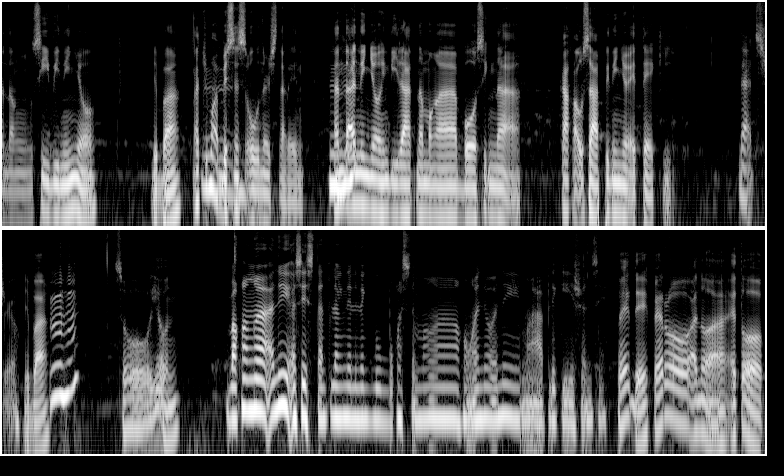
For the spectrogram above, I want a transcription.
ng CV ninyo, 'di ba? At yung mga Mm. business owners na rin. Mhm. Tandaan ninyo hindi lahat ng mga bossing na kakausapin ninyo e techie, That's true. 'di ba? Mhm. So, 'yun. Baka nga ano eh, assistant lang nila nagbubukas ng mga kung ano-ano eh, mga applications eh. Pwede, pero ano ah, eto,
